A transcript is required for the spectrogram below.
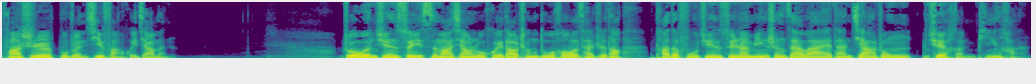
发誓不准其返回家门。卓文君随司马相如回到成都后，才知道他的夫君虽然名声在外，但家中却很贫寒。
